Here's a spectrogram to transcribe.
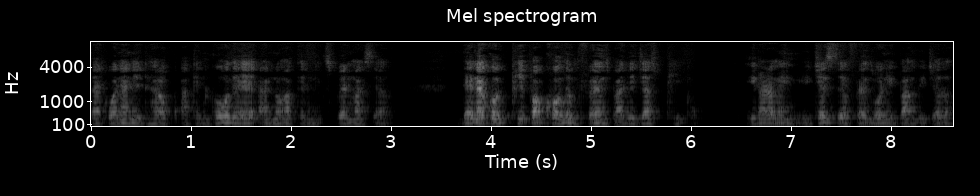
that when I need help, I can go there. I know I can explain myself. Then I've got people, I call them friends, but they're just people. You know what I mean? You just say friends when you bump each other.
